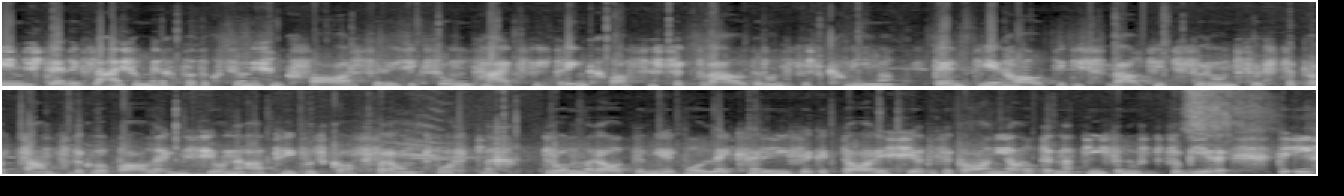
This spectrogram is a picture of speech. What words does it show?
Die industrielle Fleisch- und Milchproduktion ist eine Gefahr für unsere Gesundheit, für das Trinkwasser, für die Wälder und für das Klima. Denn Tierhaltung ist weltweit für rund 15 Prozent der globalen Emissionen an Treibhausgas verantwortlich. Darum raten wir, mal leckere vegetarische oder vegane Alternativen auszuprobieren. Der 1.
